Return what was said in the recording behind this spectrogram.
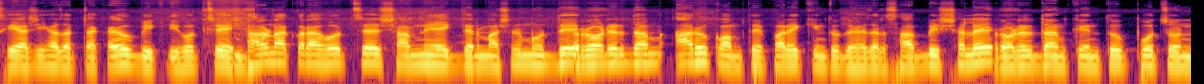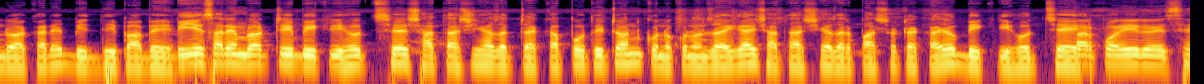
ছিয়াশি হাজার টাকায়ও বিক্রি হচ্ছে। ধারণা করা হচ্ছে, সামনে এক দেড় মাসের মধ্যে রডের দাম আরও কমতে পারে, কিন্তু দু হাজার ছাব্বিশ সালে রডের দাম কিন্তু প্রচণ্ড আকারে বৃদ্ধি পাবে। বিএসআরএম রডটি বিক্রি হচ্ছে সাতাশি হাজার টাকা প্রতি টন, কোন কোন জায়গায় সাতাশি হাজার পাঁচশো টাকায়ও বিক্রি হচ্ছে। তারপরেই রয়েছে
